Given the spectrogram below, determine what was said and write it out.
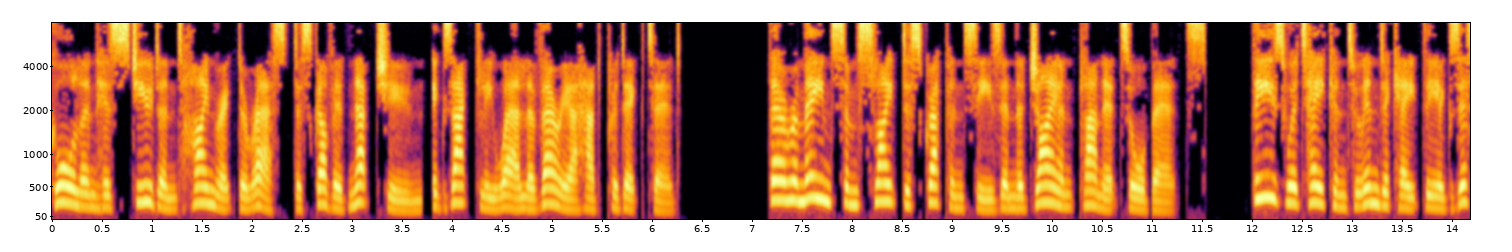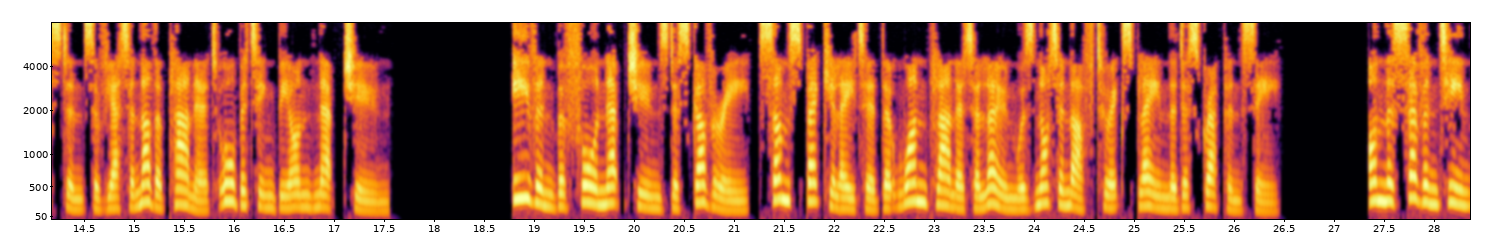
Galle and his student Heinrich d'Arrest discovered Neptune, exactly where Le Verrier had predicted. There remained some slight discrepancies in the giant planet's orbits. These were taken to indicate the existence of yet another planet orbiting beyond Neptune. Even before Neptune's discovery, some speculated that one planet alone was not enough to explain the discrepancy. On 17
